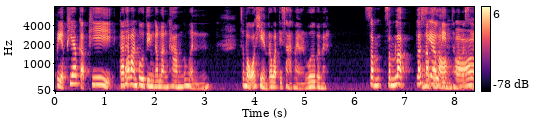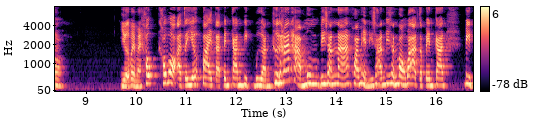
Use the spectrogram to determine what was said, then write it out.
เปรียบเทียบกับที่รัฐบาลปูตินกำลังทำก็เหมือน จะบอกว่าเขียนประวัติศาสตร์ใหม่มันเวอร์ไปไหมสำสำหรับรัสเซียเหรอสำหรับปูตินสำหรับรัสเซียเยอะไปไหมเขาเขาบอกอาจจะเยอะไปแต่เป็นการบิดเบือน คือถ้าถามมุมดิฉันนะ ความเห็นดิฉันดิฉันมองว่าอาจจะเป็นการบิด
